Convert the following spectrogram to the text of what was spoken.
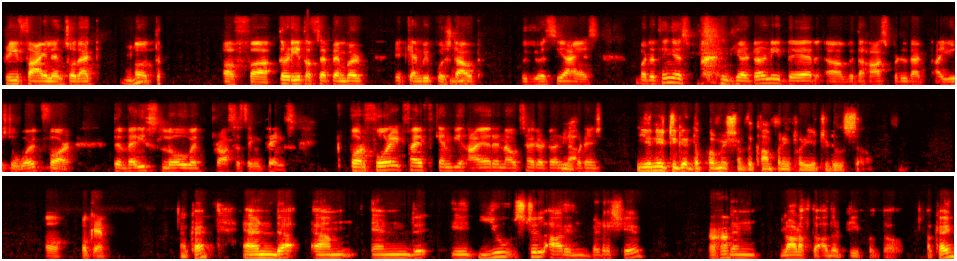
pre-file, and so that uh, th- of uh, 30th of September it can be pushed out to USCIS. but the thing is, the attorney there uh, with the hospital that I used to work for, they're very slow with processing things. For 485 can be hire an outside attorney No. potentially. You need to get the permission of the company for you to do so. Oh, okay. Okay, and uh, um, and it, you still are in better shape Uh-huh. than a lot of the other people, though. Okay,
